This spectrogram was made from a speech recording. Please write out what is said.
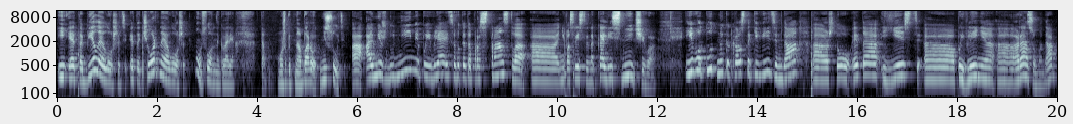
И это белая лошадь, это черная лошадь, ну, условно говоря, там, может быть, наоборот, не суть. А, а между ними появляется вот это пространство а, непосредственно колесничего. И вот тут мы как раз-таки видим, да, а, что это есть а, появление а, разума, да,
